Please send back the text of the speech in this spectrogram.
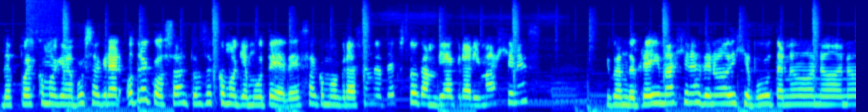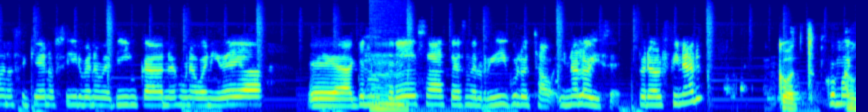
Después como que me puse a crear otra cosa, entonces como que muté de esa como creación de texto, cambié a crear imágenes. Y cuando creé imágenes de nuevo dije, puta, no, no, no, no sé qué, no sirve, no me tinca, no es una buena idea, eh, a quién le Mm. interesa, estoy haciendo el ridículo, chao. Y no lo hice. Pero al final, Cot, como auto-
